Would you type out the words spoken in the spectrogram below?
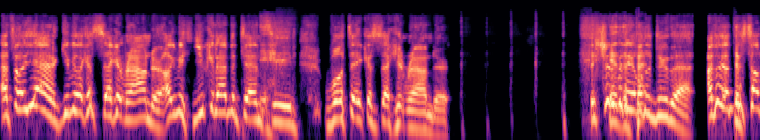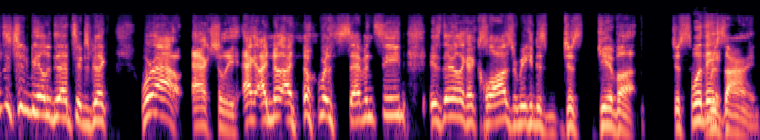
That's what, yeah, give you like a second rounder. I mean, you can have the 10 Yeah. seed. We'll take a second rounder. They should have Yeah, been the able to do that. I think that the Celtics should be able to do that too. Just be like, we're out. Actually, I, I know. I know we're the seven seed. Is there like a clause where we can just just give up, just Well, they- resign?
